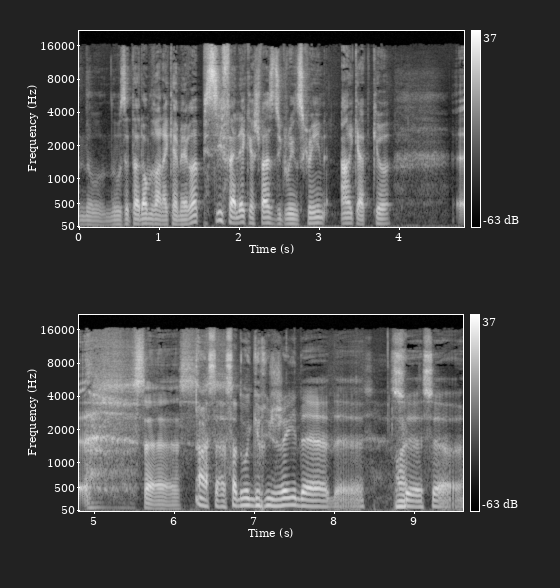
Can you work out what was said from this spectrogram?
nos, nos états d'âme devant la caméra. Puis s'il fallait que je fasse du green screen en 4K, euh, ça, Ah, ça, ça doit gruger de, de ce, ce-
